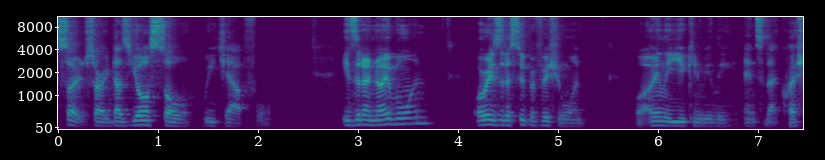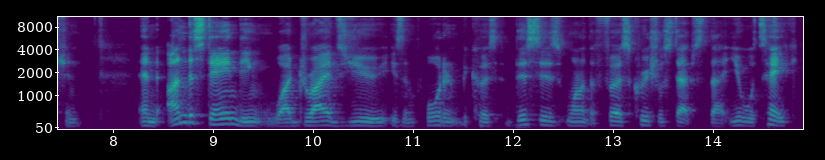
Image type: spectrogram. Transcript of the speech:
so sorry does your soul reach out for is it a noble one or is it a superficial one well only you can really answer that question and understanding what drives you is important because this is one of the first crucial steps that you will take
